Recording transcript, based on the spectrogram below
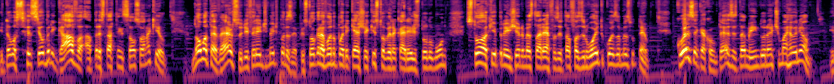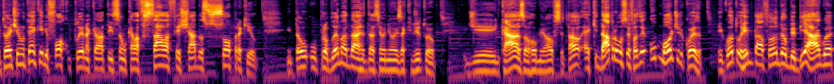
Então, você se obrigava a prestar atenção só naquilo. No Metaverso, diferentemente, por exemplo, estou gravando podcast aqui, estou vendo a carinha de todo mundo, estou aqui preenchendo minhas tarefas e tal, fazendo oito coisas ao mesmo tempo. Coisa que acontece também durante uma reunião. Então, a gente não tem aquele foco pleno, aquela atenção, aquela sala fechada só para aquilo. Então, o problema da, das reuniões, acredito eu, de em casa, home office e tal, é que dá para você fazer um monte de coisa. Enquanto o Rim tava falando, eu bebi água,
